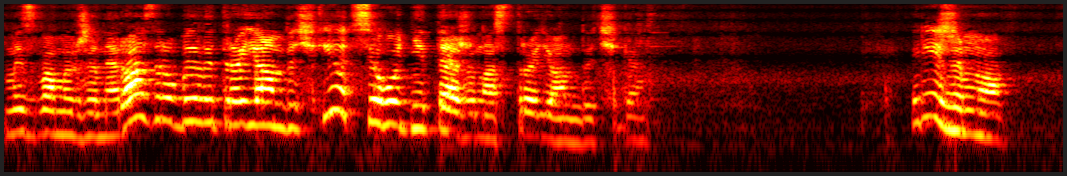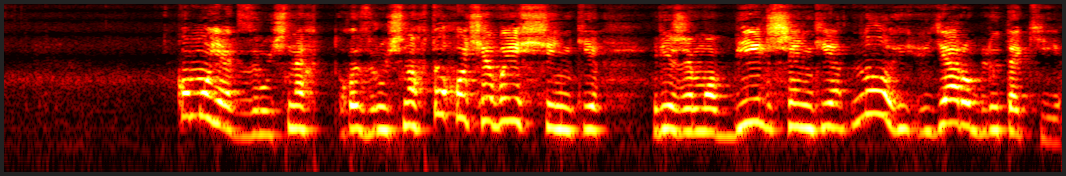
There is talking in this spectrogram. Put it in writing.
Ми з вами вже не раз робили трояндочки, і от сьогодні теж у нас трояндочки. Ріжемо. Кому як зручно, зручно, хто хоче вищенькі, ріжемо більшенькі. Ну, я роблю такі.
